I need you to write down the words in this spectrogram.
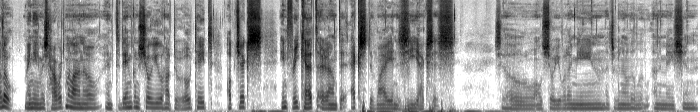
Hello, my name is Howard Milano and today I'm going to show you how to rotate objects in FreeCAD around the X, the Y and the Z axis. So I'll show you what I mean. Let's run a little animation.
